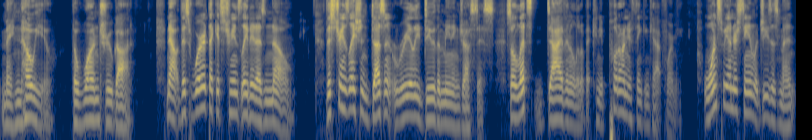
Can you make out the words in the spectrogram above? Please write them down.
may know you, the one true God. Now, this word that gets translated as know, this translation doesn't really do the meaning justice. So let's dive in a little bit. Can you put on your thinking cap for me? Once we understand what Jesus meant,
